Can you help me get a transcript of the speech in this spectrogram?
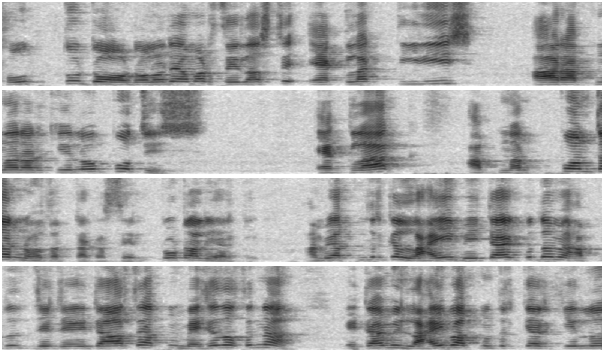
সত্তর ডলারে আমার সেল আসছে এক লাখ তিরিশ আর আপনার আর কি হলো পঁচিশ। এক লাখ আপনার পঞ্চান্ন হাজার টাকা সেল টোটালি আর কি। আমি আপনাদেরকে লাইভ এটা একদম আপনাদের যে এটা আছে আপনার মেসেজ আছে না, এটা আমি লাইভ আপনাদেরকে আর কি হলো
